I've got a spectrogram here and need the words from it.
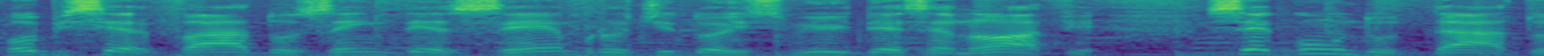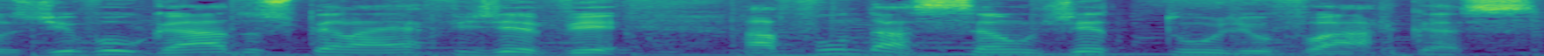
observados em dezembro de 2019, segundo dados divulgados pela FGV, a Fundação Getúlio Vargas.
